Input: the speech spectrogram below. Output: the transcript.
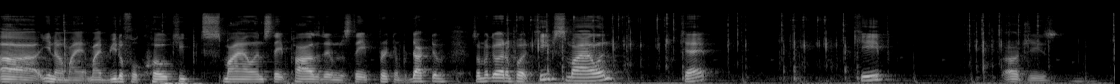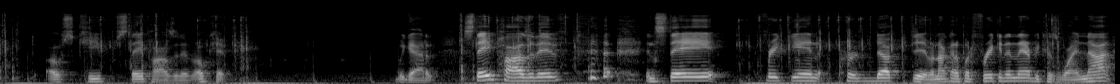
uh, you know, my, my beautiful quote, keep smiling, stay positive, and stay freaking productive. So I'm going to go ahead and put keep smiling, okay? Keep, oh geez. Oh, keep, stay positive, okay. We got it. Stay positive and stay freaking productive. I'm not going to put freaking in there because why not?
